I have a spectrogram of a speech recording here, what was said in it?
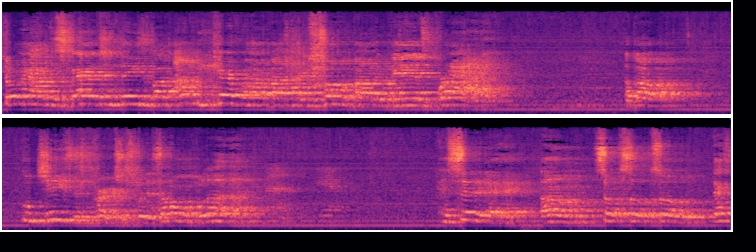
throwing out disparaging things about. I'd be careful about how you talk about a man's bride. About who Jesus purchased with his own blood. Consider that. Um, so, so, so that's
